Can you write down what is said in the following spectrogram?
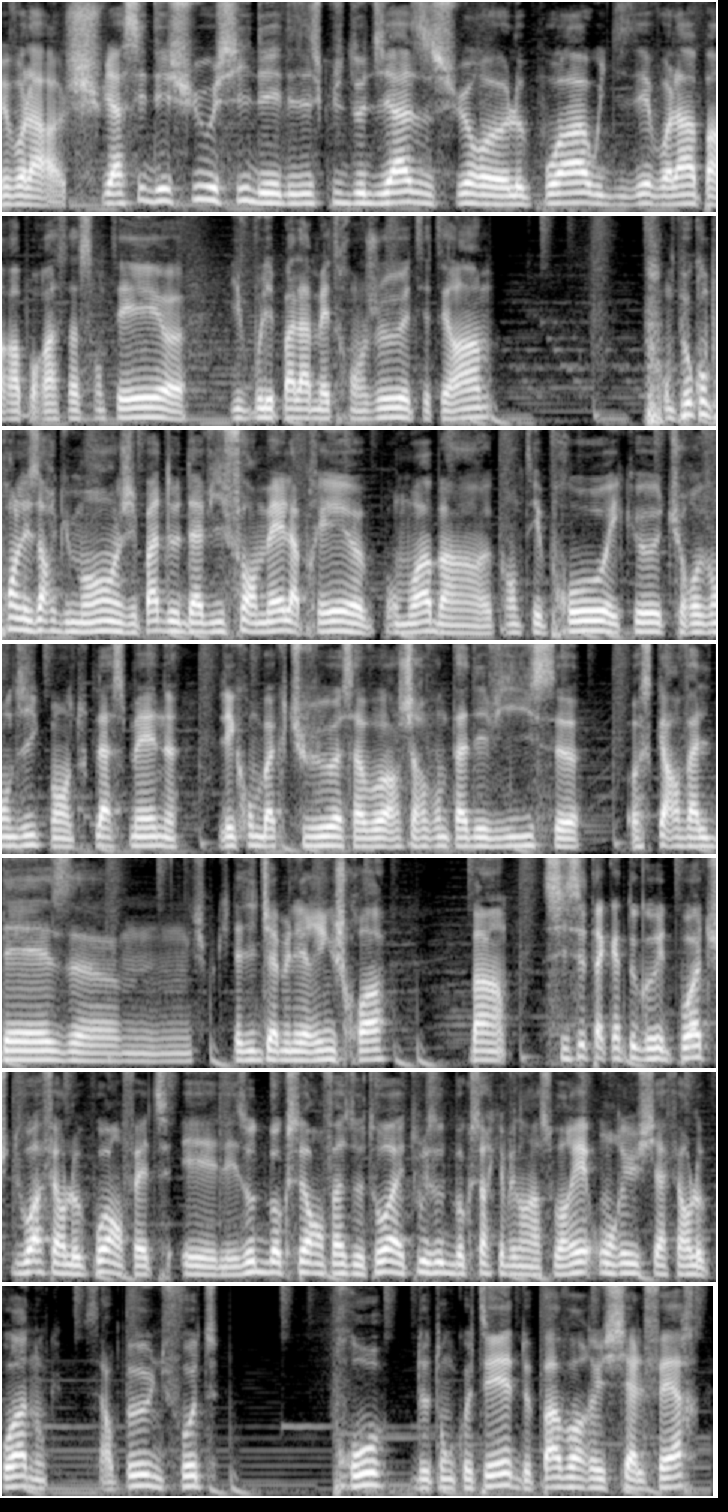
Mais voilà, je suis assez déçu aussi des, excuses de Diaz sur euh, le poids, où il disait, voilà, par rapport à sa santé, euh, il voulait pas la mettre en jeu, etc. On peut comprendre les arguments, j'ai pas d'avis formel. Après, euh, pour moi, ben, quand t'es pro et que tu revendiques pendant toute la semaine les combats que tu veux, à savoir Gervonta Davis, Oscar Valdez, je sais plus qui t'a dit Jamel Herring, je crois, ben, si c'est ta catégorie de poids, tu dois faire le poids en fait. Et les autres boxeurs en face de toi et tous les autres boxeurs qui avaient dans la soirée ont réussi à faire le poids. Donc c'est un peu une faute pro de ton côté de pas avoir réussi à le faire.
